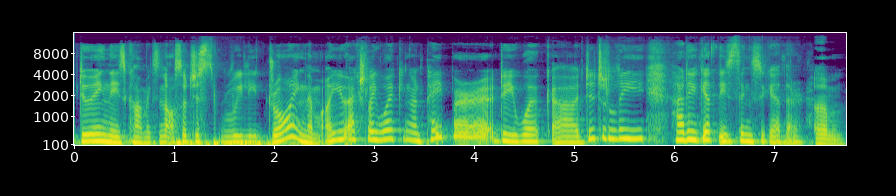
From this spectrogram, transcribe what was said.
doing these comics and also just really drawing them? Are you actually working on paper? Do you work uh, digitally? How do you get these things together? Um,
